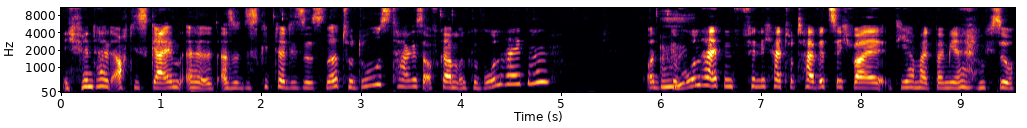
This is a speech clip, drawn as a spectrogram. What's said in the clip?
Ich finde halt auch dieses geil, äh, also es gibt ja dieses, ne, To-Dos, Tagesaufgaben und Gewohnheiten. Und Mhm. Gewohnheiten finde ich halt total witzig, weil die haben halt bei mir irgendwie so,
